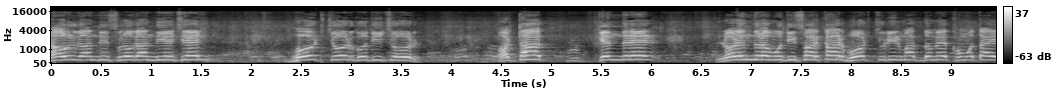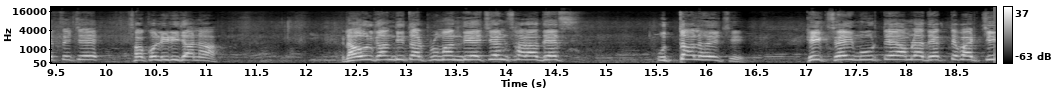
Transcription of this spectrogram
রাহুল গান্ধী স্লোগান দিয়েছেন, ভোট চোর, গদি চোর। অর্থাৎ কেন্দ্রের নরেন্দ্র মোদী সরকার ভোট চুরির মাধ্যমে ক্ষমতা এসেছে, সকলেরই জানা। রাহুল গান্ধী তার প্রমাণ দিয়েছেন, সারা দেশ উত্তাল হয়েছে। ঠিক সেই মুহূর্তে আমরা দেখতে পাচ্ছি,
